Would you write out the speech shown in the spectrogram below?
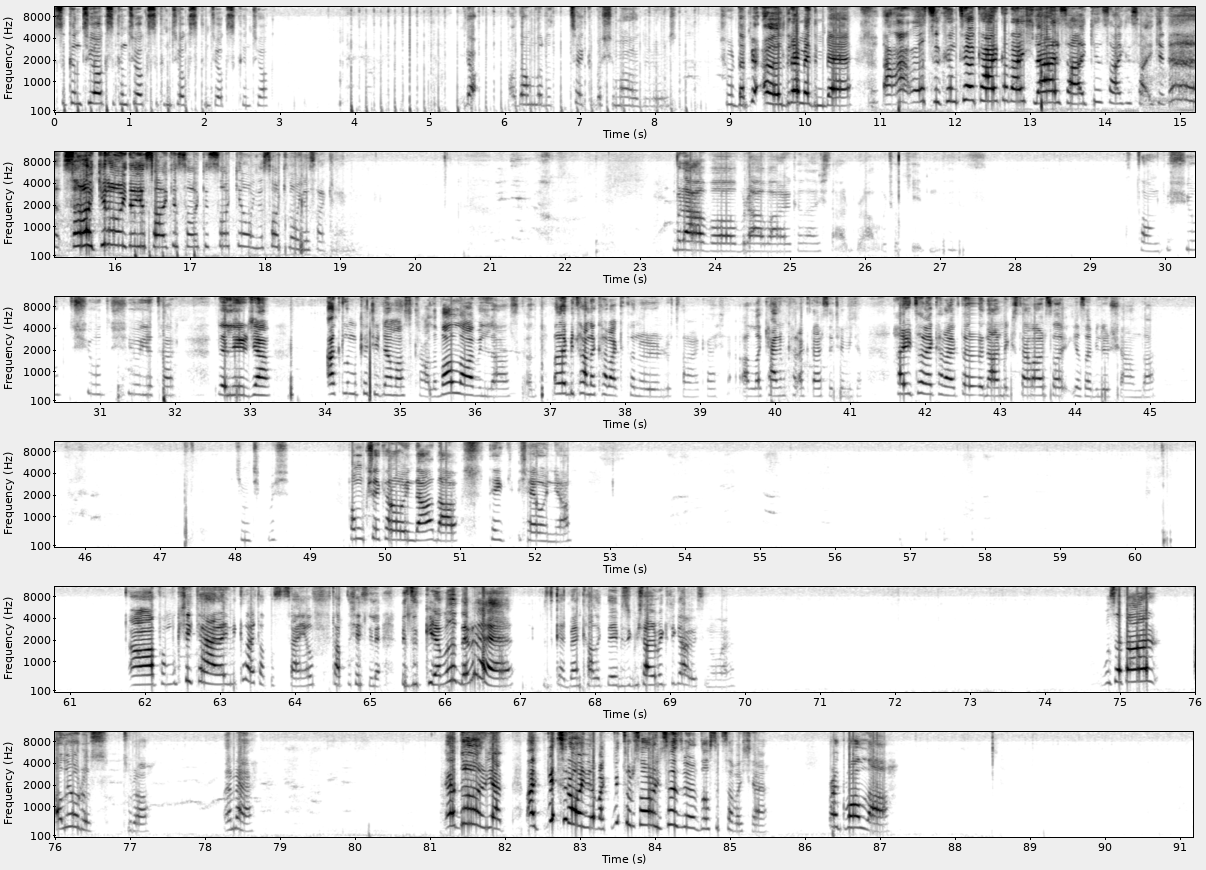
Sıkıntı yok, sıkıntı yok, sıkıntı yok, sıkıntı yok, sıkıntı yok. Ya adamları tek başıma öldürüyoruz. Şurada bir öldüremedim be. Aa, sıkıntı yok arkadaşlar. Sakin sakin sakin. Sakin oynayın. Sakin sakin sakin oynayın. Sakin oynayın. Sakin oynayın. Bravo, bravo arkadaşlar. Bravo. Çok iyiydiniz. Kupam düşüyor, düşüyor, düşüyor. Yeter. Delireceğim. Aklımı kaçıracağım az kaldı. Vallahi billahi az kaldı. Bana bir tane karakter önerin lütfen arkadaşlar. Allah kendim karakter seçemeyeceğim. Harita ve karakter önermek isteyen varsa yazabilir şu anda. Kim çıkmış? Pamuk Şeker oyunda daha tek şey oynuyor. Aa pamuk şeker Ay, ne kadar tatlısın sen ya. Of tatlı sesiyle. Bizi kıyamadın değil mi? Bizi kıy- ben kaldık diye bizi güçlendirmek için gelmesin umarım. Bu sefer alıyoruz tura. Değil mi? Ya dur ya. Bak bir tur oyna bak bir tur sonra söz veriyorum dostluk savaşı. Bak valla.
